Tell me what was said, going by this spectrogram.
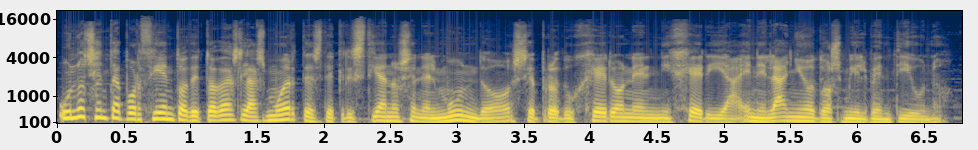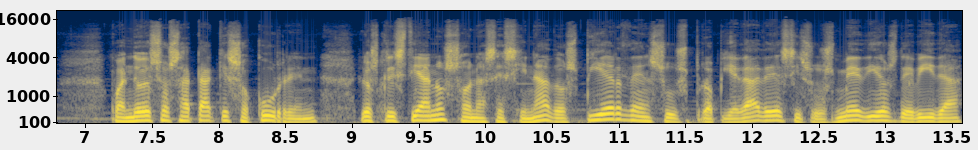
Un 80% de todas las muertes de cristianos en el mundo se produjeron en Nigeria en el año 2021. Cuando esos ataques ocurren, los cristianos son asesinados, pierden sus propiedades y sus medios de vida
